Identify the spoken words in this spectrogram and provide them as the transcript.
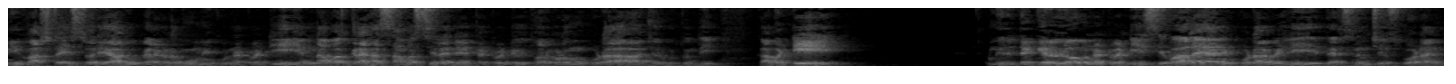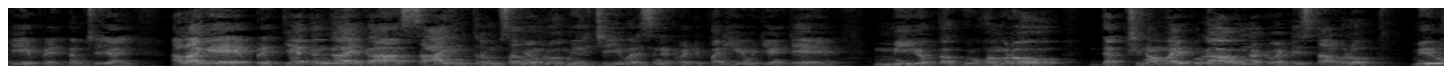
మీకు అష్టైశ్వర్యాలు పెరగడము మీకు ఉన్నటువంటి నవగ్రహ సమస్యలు అనేటటువంటివి తొలగడము కూడా జరుగుతుంది. కాబట్టి మీరు దగ్గరలో ఉన్నటువంటి శివాలయానికి కూడా వెళ్ళి దర్శనం చేసుకోవడానికి ప్రయత్నం చేయాలి. అలాగే ప్రత్యేకంగా ఇక సాయంత్రం సమయంలో మీరు చేయవలసినటువంటి పని ఏమిటి అంటే మీ యొక్క గృహంలో దక్షిణం వైపుగా ఉన్నటువంటి స్థలంలో మీరు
